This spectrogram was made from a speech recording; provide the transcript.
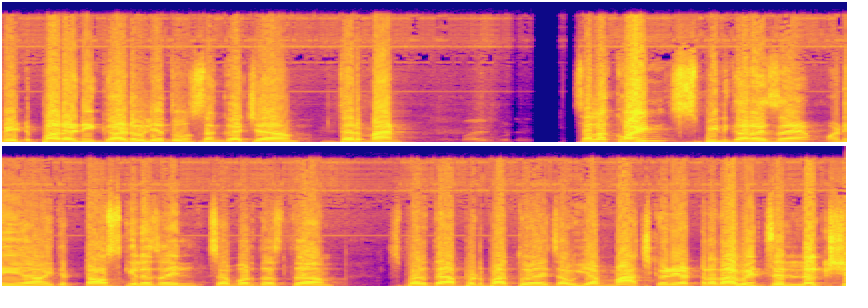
पेटपार आणि गाडवली या दोन संघाच्या दरम्यान. चला कॉइन स्पिन करायचा आहे आणि इथे टॉस केला जाईल. जबरदस्त स्पर्धा आपण पाहतोय. जाऊया मॅच कडे. अठरा धाव्यांचे लक्ष.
